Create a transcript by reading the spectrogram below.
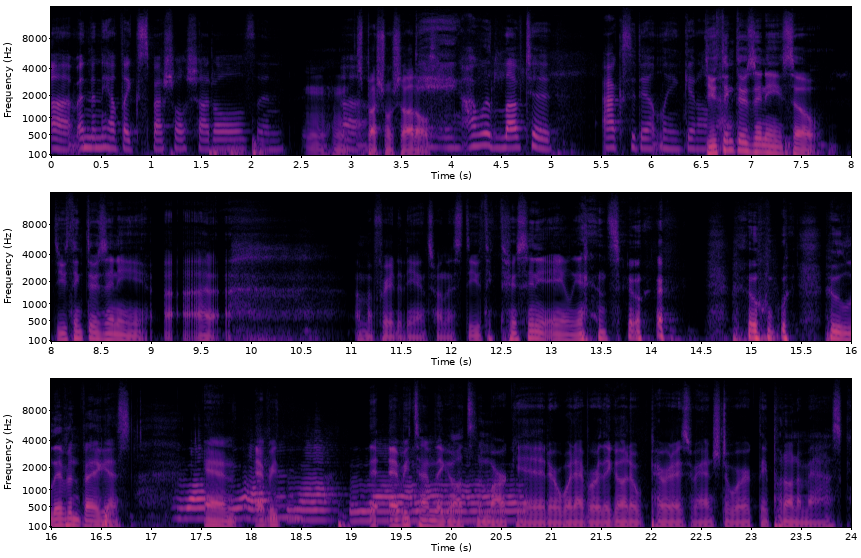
um, and then they have like special shuttles and Mhm, Special shuttles. dang, I would love to accidentally get on. Do you that. think there's any? So, do you think there's any? Uh, uh, I'm afraid of the answer on this. Do you think there's any aliens who who who live in Vegas and every every time they go out to the market or whatever, they go to Paradise Ranch to work, they put on a mask?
